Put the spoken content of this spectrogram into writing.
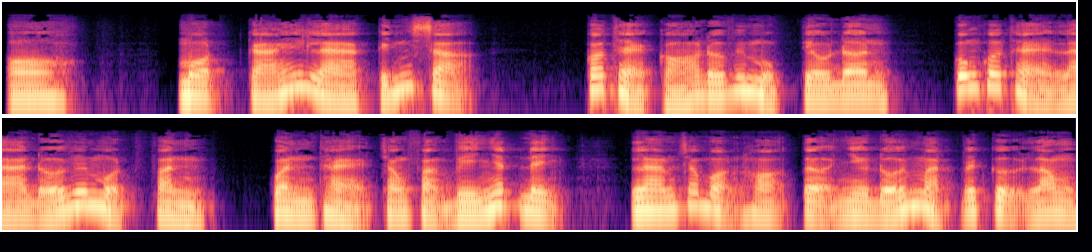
Ồ, một cái là kính sợ, có thể có đối với mục tiêu đơn, cũng có thể là đối với một phần quần thể trong phạm vi nhất định, làm cho bọn họ tựa như đối mặt với cự long,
